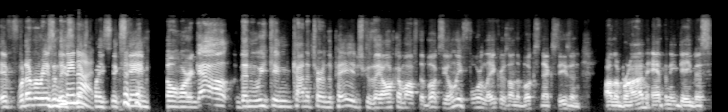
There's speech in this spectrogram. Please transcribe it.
if whatever reason we these next not. 26 games don't work out, then we can kind of turn the page because they all come off the books. The only four Lakers on the books next season are LeBron, Anthony Davis,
